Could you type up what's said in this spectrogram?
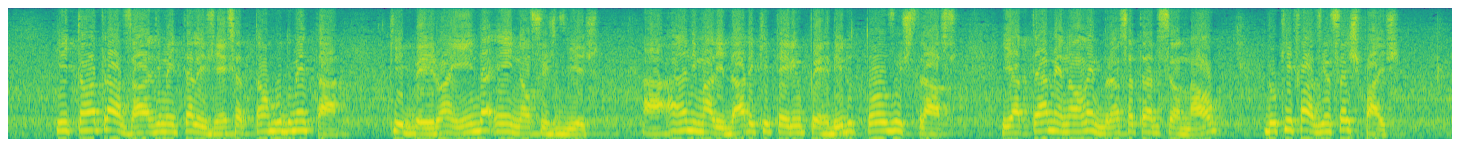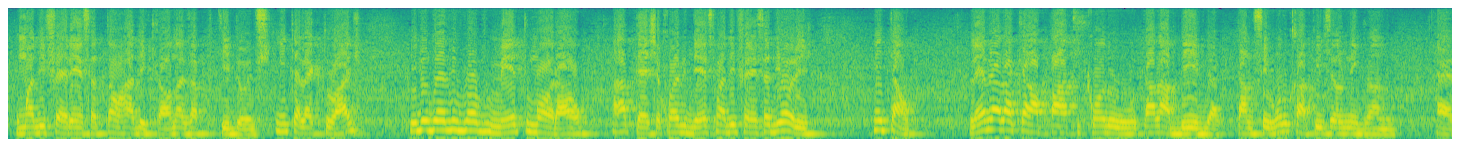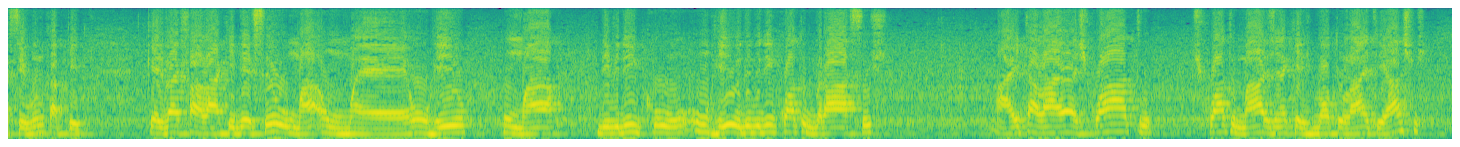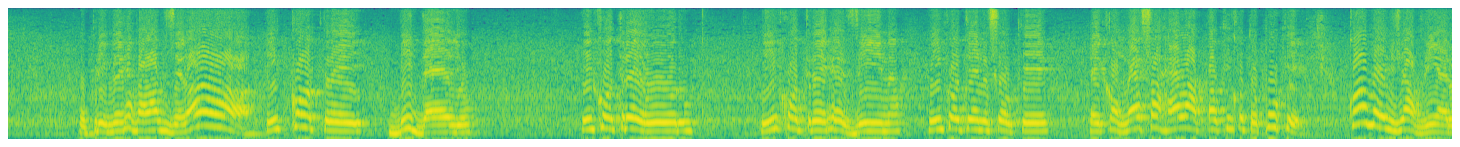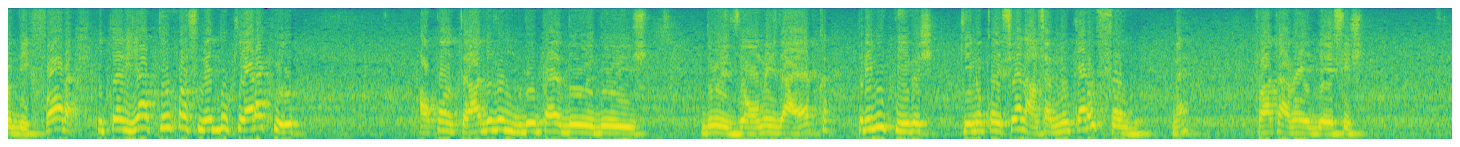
e tão atrasados de uma inteligência tão rudimentar, que beiram ainda em nossos dias a animalidade que teriam perdido todos os traços e até a menor lembrança tradicional do que faziam seus pais. Uma diferença tão radical nas aptidões intelectuais e no desenvolvimento moral atesta com evidência uma diferença de origem. Então, lembra daquela parte quando está na Bíblia, está no segundo capítulo, se eu não me engano, é, segundo capítulo, que ele vai falar que desceu um, mar, um, é, um rio, um mar, dividido em, um, um rio dividido em quatro braços, aí tá lá as quatro, os quatro mares, né, que eles botam lá, entre aspas, o primeiro já vai lá dizendo, ó, oh, encontrei bidélio, encontrei ouro, encontrei resina, encontrei não sei o que. Ele começa a relatar o que encontrou. Por quê? Como eles já vieram de fora, então eles já tinham conhecimento do que era aquilo. Ao contrário do, do, do, dos, dos homens da época primitivas, que não conheciam nada, sabiam o que era o fogo. Né? Foi através desses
